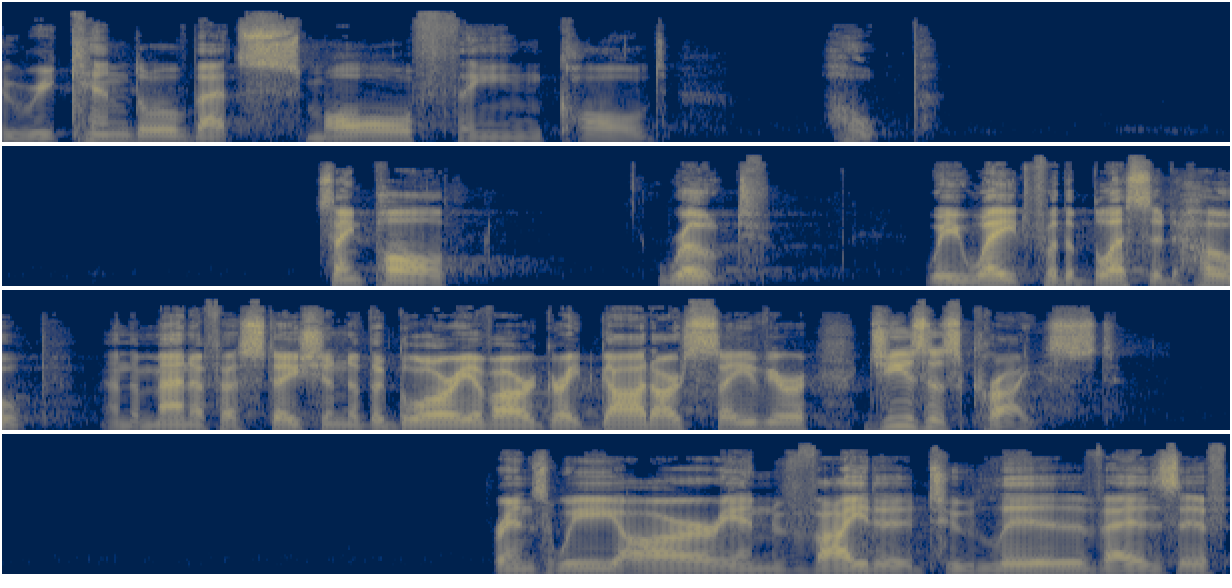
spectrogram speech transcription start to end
to rekindle that small thing called hope. St. Paul wrote, We wait for the blessed hope and the manifestation of the glory of our great God, our Savior, Jesus Christ. Friends, we are invited to live as if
